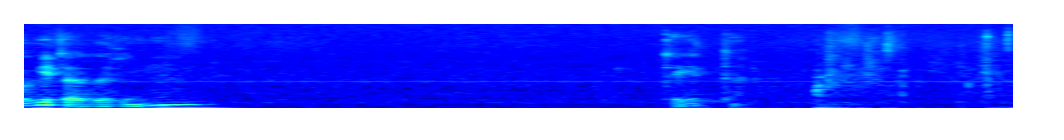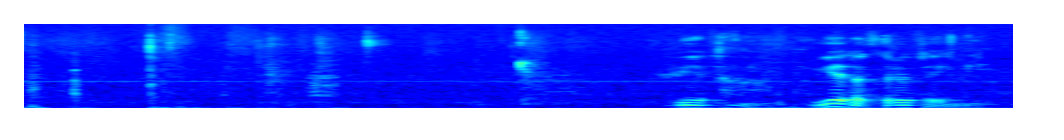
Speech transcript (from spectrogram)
여기다 그리면 되겠다. 위에다 위에다 그려도 되겠네.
